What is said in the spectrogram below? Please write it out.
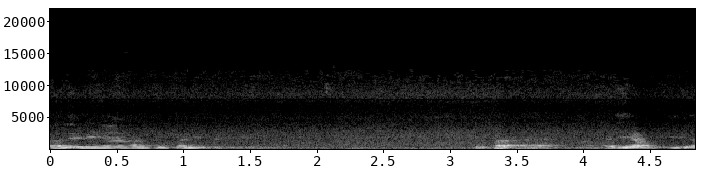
வலிமையான கூட்டணி இருக்கிறது பெரியா பரியாபத்தியில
